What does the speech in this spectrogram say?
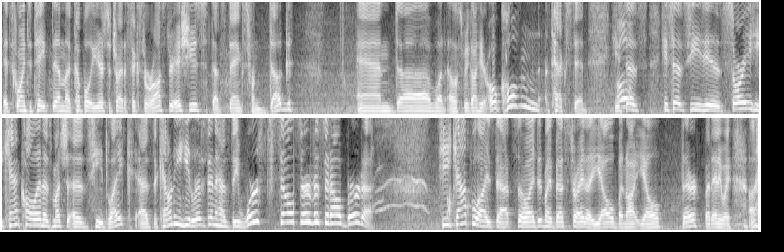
It's going to take them a couple of years to try to fix the roster issues. That's thanks from Doug. And uh, what else we got here? Oh, Colton texted. He says he says he is sorry he can't call in as much as he'd like, as the county he lives in has the worst cell service in Alberta. He capitalized that, so I did my best try to yell but not yell there. But anyway, uh,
